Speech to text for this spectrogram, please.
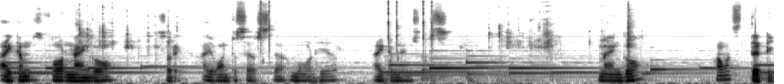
items for mango. Sorry I want to search the mode here. Item name search. Mango. How much? 30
